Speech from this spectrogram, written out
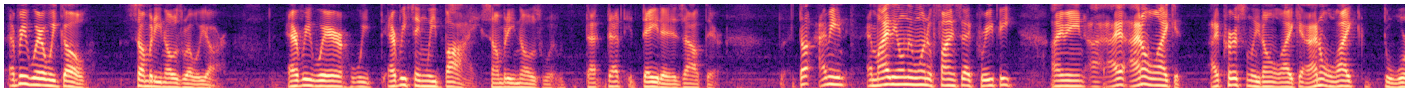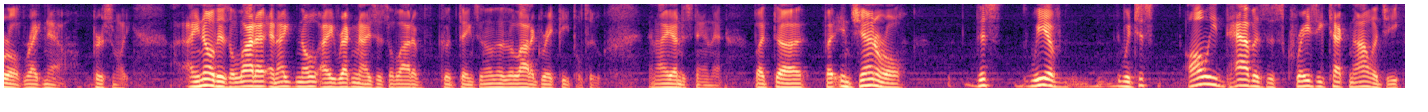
everywhere we go, somebody knows where we are everywhere we everything we buy somebody knows what that that data is out there i mean am i the only one who finds that creepy i mean i i I don't like it i personally don't like it i don't like the world right now personally i know there's a lot of and i know i recognize there's a lot of good things and there's a lot of great people too and i understand that but uh but in general this we have we just all we have is this crazy technology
